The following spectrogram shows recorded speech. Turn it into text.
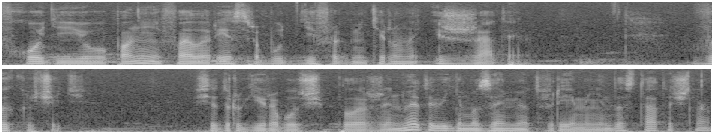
В ходе ее выполнения файлы реестра будут дефрагментированы и сжаты. Выключить все другие рабочие приложения. Но это, видимо, займет времени достаточно.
